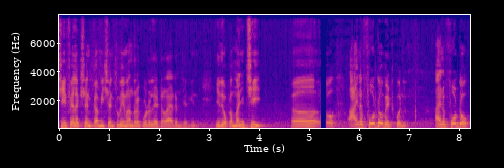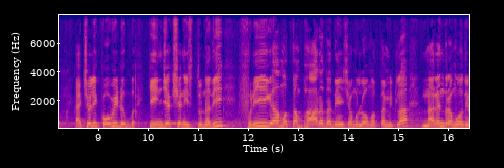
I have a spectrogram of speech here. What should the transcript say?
చీఫ్ ఎలక్షన్ కమిషన్కు మేమందరం కూడా లెటర్ రాయడం జరిగింది. ఇది ఒక మంచి సో ఆయన ఫోటో పెట్టుకొని ఆయన ఫోటో. యాక్చువల్లీ కోవిడ్కి ఇంజెక్షన్ ఇస్తున్నది ఫ్రీగా మొత్తం భారతదేశంలో మొత్తం ఇట్లా నరేంద్ర మోదీ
